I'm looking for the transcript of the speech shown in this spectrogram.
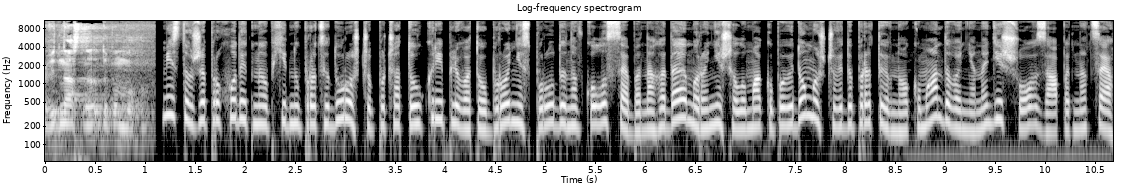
від нас на допомогу. Місто вже проходить необхідну процедуру, щоб почати укріплювати оборонні споруди навколо себе. Нагадаємо, раніше Ломако повідомив, що від оперативного командування не дійшов запит на це.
